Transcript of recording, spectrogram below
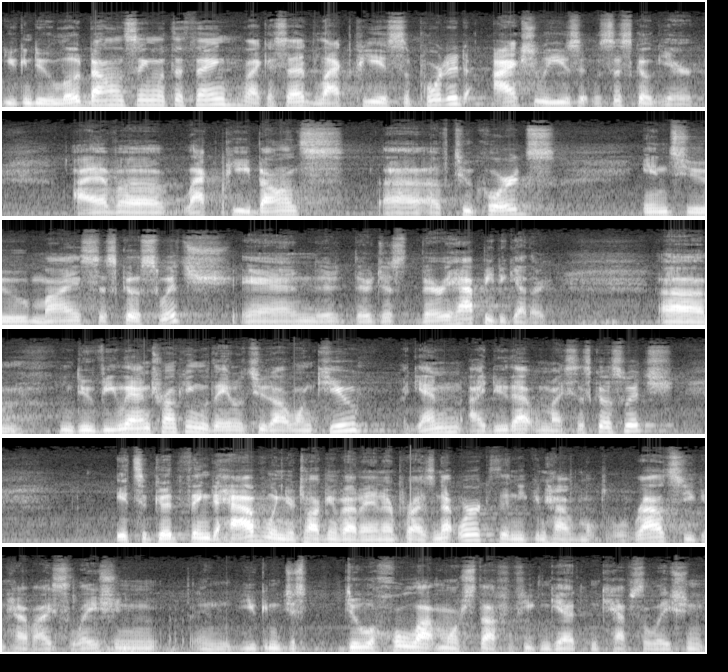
you can do load balancing with the thing. Like I said, LACP is supported. I actually use it with Cisco gear. I have a LACP balance uh, of two cords into my Cisco switch, and they're just very happy together. Um, you can do VLAN trunking with 802.1q. Again, I do that with my Cisco switch. It's a good thing to have when you're talking about an enterprise network. Then you can have multiple routes, you can have isolation, and you can just do a whole lot more stuff if you can get encapsulation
